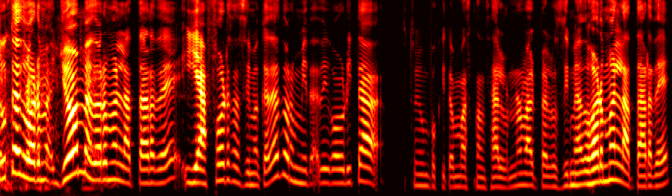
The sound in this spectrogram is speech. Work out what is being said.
tú te duermes, yo me Claro. duermo en la tarde y a fuerza, si me quedé dormida, digo, ahorita estoy un poquito más cansada de lo normal, pero si me duermo en la tarde,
